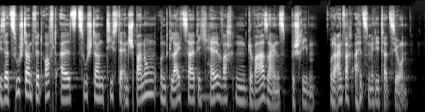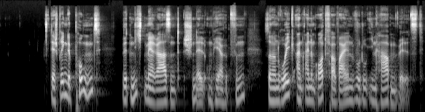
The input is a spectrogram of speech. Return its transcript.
Dieser Zustand wird oft als Zustand tiefster Entspannung und gleichzeitig hellwachen Gewahrseins beschrieben. oder einfach als Meditation. Der springende Punkt wird nicht mehr rasend schnell umherhüpfen, sondern ruhig an einem Ort verweilen, wo du ihn haben willst.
